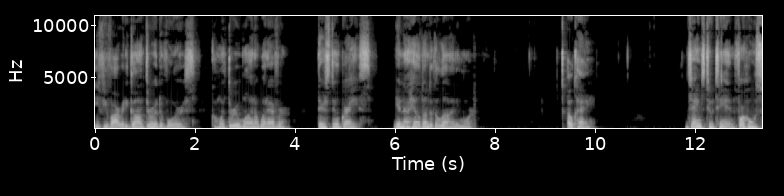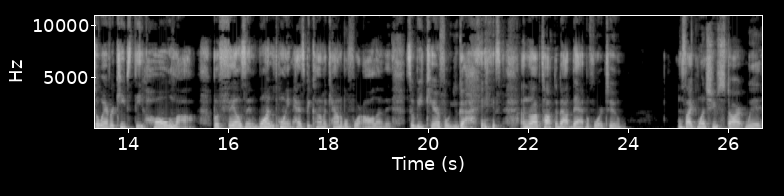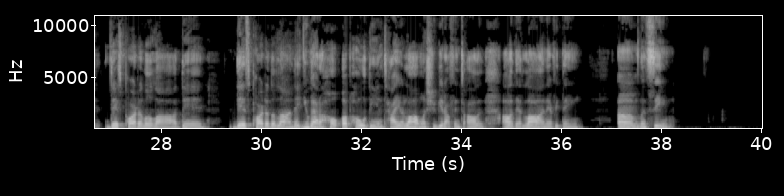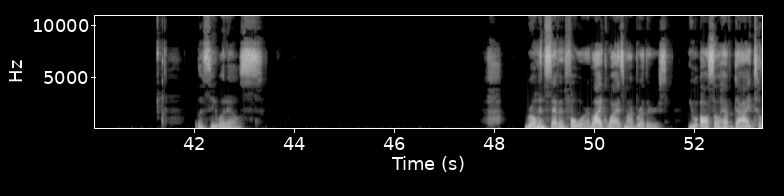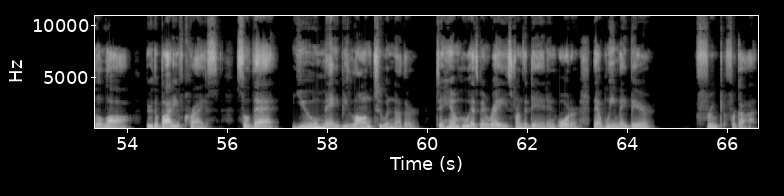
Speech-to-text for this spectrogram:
if you've already gone through a divorce, going through one or whatever, there's still grace. You're not held under the law anymore. Okay. James 2:10 For whosoever keeps the whole law but fails in one point has become accountable for all of it. So be careful you guys. I know I've talked about that before too. It's like once you start with this part of the law, then this part of the law, and that you got to uphold the entire law once you get off into all of all of that law and everything. Um, let's see. Let's see what else. Romans 7 4. Likewise, my brothers, you also have died to the law through the body of Christ, so that you may belong to another, to him who has been raised from the dead, in order that we may bear fruit for God.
